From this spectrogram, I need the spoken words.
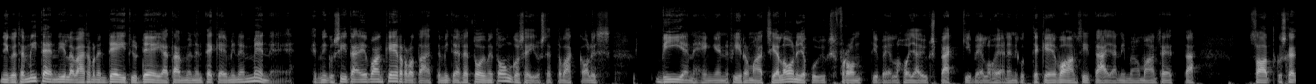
Niin kuin, että miten niillä vähän tämmöinen day to day ja tämmöinen tekeminen menee. Että niin kuin siitä ei vaan kerrota, että miten se toimii, onko se just, että vaikka olisi viien hengen firma, että siellä on joku yksi fronttivelho ja yksi backivelho, ja ne niin kuin tekee vaan sitä, ja nimenomaan se, että saat, koska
